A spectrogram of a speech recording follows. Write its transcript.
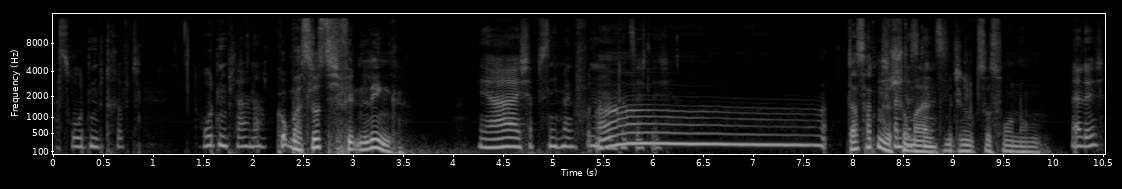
Was Routen betrifft. Routenplaner. Guck mal, ist lustig, ich finde einen Link. Ja, ich habe es nicht mehr gefunden, tatsächlich. Ah, das hatten wir Ich schon mal mit den Luxuswohnungen. Ehrlich?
